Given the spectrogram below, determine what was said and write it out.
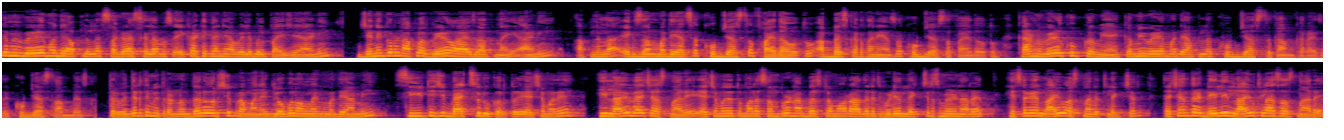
कमी वेळेमध्ये आपल्याला सगळ्या सिलेबस एका ठिकाणी अवेलेबल पाहिजे आणि जेणेकरून आपला वेळ वाया जात नाही आणि आपल्याला एक्झाममध्ये याचा खूप जास्त फायदा होतो. अभ्यास करताना याचा खूप जास्त फायदा होतो. कारण वेळ खूप कमी आहे. कमी वेळ वेळेमध्ये आपल्याला खूप जास्त काम करायचं आहे खूप जास्त अभ्यास तर विद्यार्थी मित्रांनो दरवर्षीप्रमाणे ग्लोबल ऑनलाईनमध्ये आम्ही सीईटीची बॅच सुरू करतो याच्यामध्ये ही लाईव्ह बॅच असणार आहे. याच्यामध्ये तुम्हाला संपूर्ण अभ्यासक्रमावर आधारित व्हिडिओ लेक्चर्स मिळणार आहेत. हे सगळे लाईव्ह असणार आहेत लेक्चर त्याच्यानंतर डेली लाईव्ह क्लास असणार आहे.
